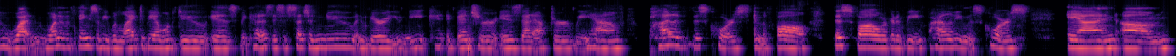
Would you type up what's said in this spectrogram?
what one of the things that we would like to be able to do is because this is such a new and very unique adventure is that after we have piloted this course in the fall, this fall we're going to be piloting this course and um,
